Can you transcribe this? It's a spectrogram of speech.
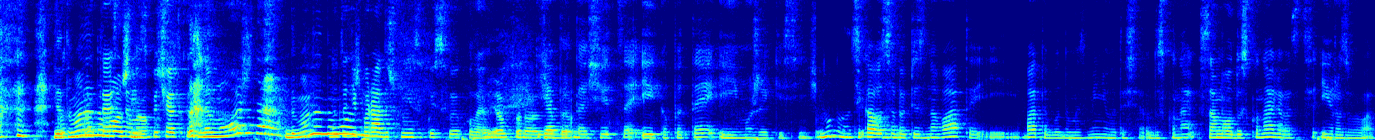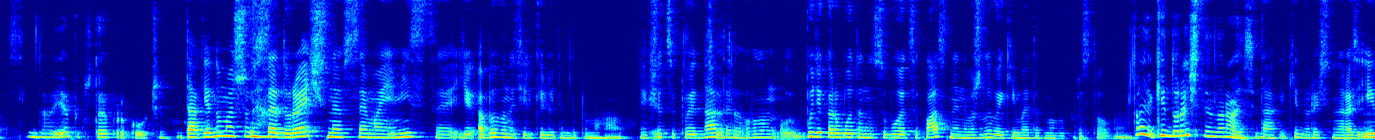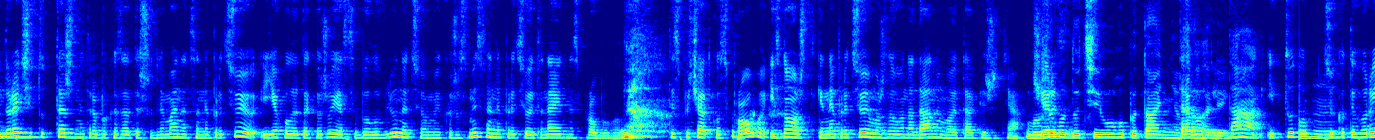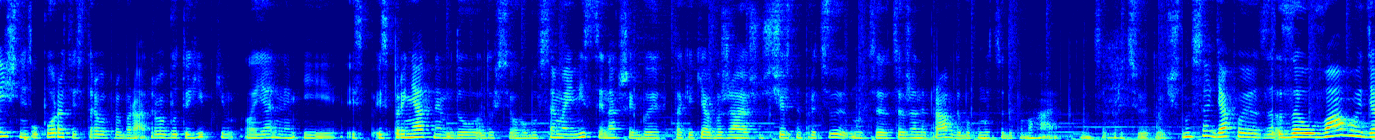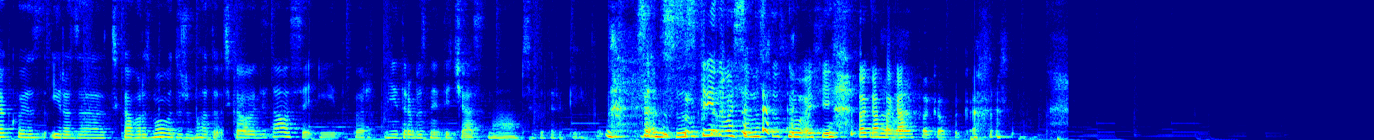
Ні, до мене не можна. спочатку не можна. До мене не Ну тоді порадиш мені якусь свою колегу. Я пораджу, Я про те, що і це, і КПТ, і може якісь інші. Ну, Цікаво себе пізнавати і бати будемо змінюватися, самоудосконалюватися і розвиватися. Да, я почитаю про коучинг. Так, я думаю, що все доречне, все має місце, аби воно тільки людям допомагало. Якщо це поєднати, Це головне будь-яка робота над собою це класно, і неважливо, який метод ми використовуємо. Так, який доречний наразі. Так, які доречні наразі. І Мгм. до речі, тут теж не треба казати, що для мене це не працює. І я коли так кажу, я себе ловлю на цьому і кажу, в смислі не працює, ти навіть не спробувала. Ти спочатку спробуй, і знову ж таки не працює, можливо, на даному етапі життя. Можливо, до цього питання Треба взагалі. так, і тут Мгм. цю категоричність, упоратість треба прибирати. Треба бути гібким, лояльним і, і, і сприйнятним до, до всього. Бо все має місце, інакше, якби так як я вважаю, що щось не працює, ну це, це вже неправда, бо комусь це допомагає. Тому це працює точно. Ну все, дякую за, за увагу. Дякую Іра за цікаву розмову. Дуже багато цікаво дізналася, і тепер мені треба знайти час на психотерапію. Зустрінемося в наступному ефірі. Пока-пока. Пока-пока.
